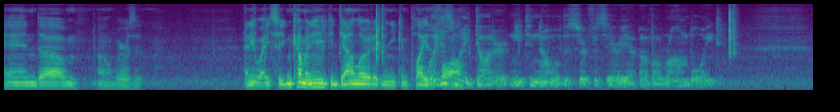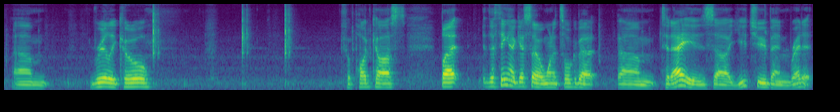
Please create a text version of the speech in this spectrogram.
and um, oh, where is it? Anyway, so you can come in here, you can download it, and then you can play Why the file. does my daughter need to know the surface area of a rhomboid? Um, really cool for podcasts. But the thing I guess I want to talk about um, today is uh, YouTube and Reddit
